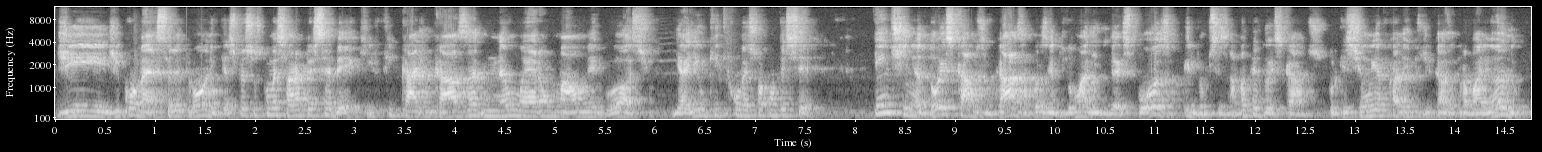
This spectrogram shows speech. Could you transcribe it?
de, de comércio eletrônico. E as pessoas começaram a perceber que ficar em casa não era um mau negócio. E aí, o que, que começou a acontecer? Quem tinha dois carros em casa, por exemplo, do marido e da esposa, ele não precisava ter dois carros, porque se um ia ficar dentro de casa trabalhando,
